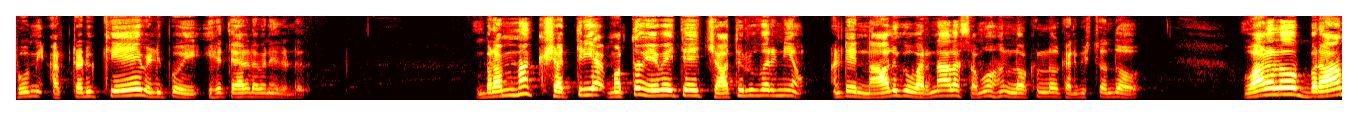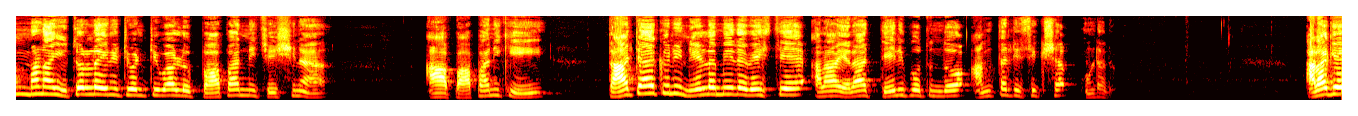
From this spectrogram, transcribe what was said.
భూమి అట్టడుకే వెళ్ళిపోయి ఇక తేరడం అనేది ఉండదు. బ్రహ్మ క్షత్రియ మొత్తం ఏవైతే చాతుర్వర్ణ్యం అంటే నాలుగు వర్ణాల సమూహం లోకంలో కనిపిస్తుందో వాళ్ళలో బ్రాహ్మణ ఇతరులైనటువంటి వాళ్ళు పాపాన్ని చేసిన ఆ పాపానికి తాటాకుని నీళ్ళ మీద వేస్తే అలా ఎలా తేలిపోతుందో అంతటి శిక్ష ఉండదు. అలాగే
